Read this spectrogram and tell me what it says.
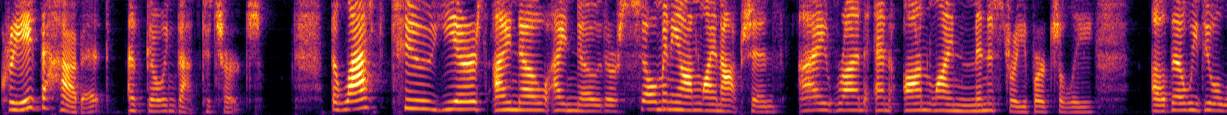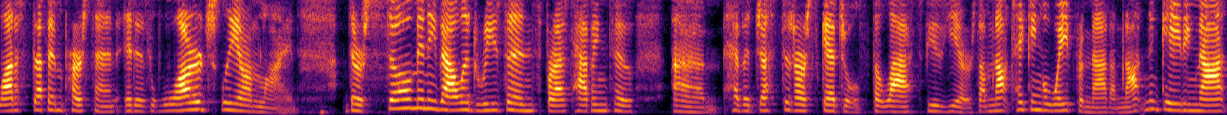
Create the habit of going back to church. The last two years, I know, I know there's so many online options. I run an online ministry virtually although we do a lot of stuff in person, it is largely online. There's so many valid reasons for us having to um, have adjusted our schedules the last few years. I'm not taking away from that. I'm not negating that.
